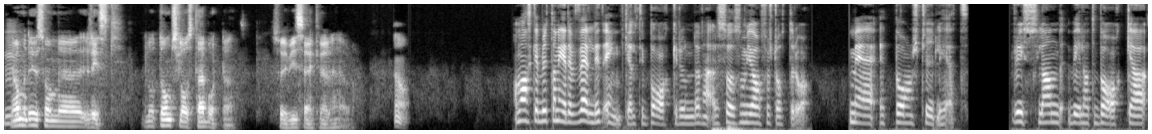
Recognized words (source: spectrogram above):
Mm. Ja men det är som eh, risk. Låt dem slåss där borta så är vi säkrare här. Ja. Om man ska bryta ner det väldigt enkelt till bakgrunden här, så som jag har förstått det då, med ett barns tydlighet. Ryssland vill ha tillbaka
